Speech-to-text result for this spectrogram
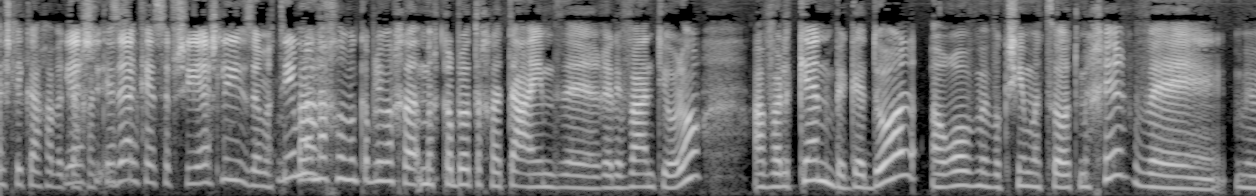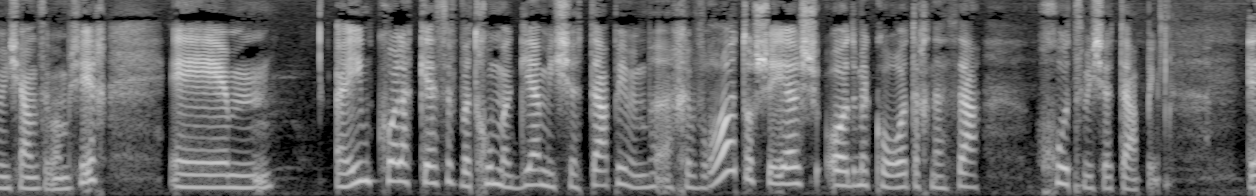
יש לי ככה וככה יש כסף. זה הכסף שיש לי זה מתאים לך ואנחנו מקבלים מקבלות החלטה האם זה רלוונטי או לא אבל כן בגדול הרוב מבקשים הצעות מחיר ו... ומשם זה ממשיך. אמ, האם כל הכסף בתחום מגיע משת"פים עם החברות או שיש עוד מקורות הכנסה חוץ משת"פים? אה,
